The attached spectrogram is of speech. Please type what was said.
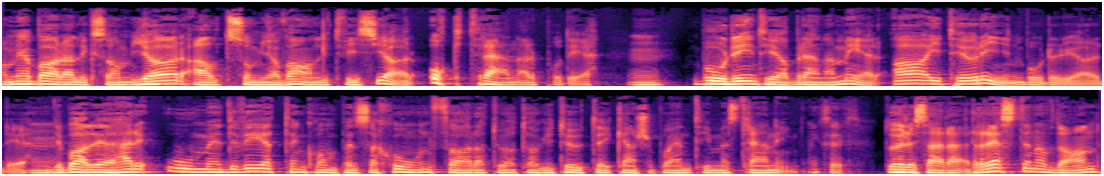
om jag bara liksom gör allt som jag vanligtvis gör och tränar på det, mm, borde inte jag bränna mer? Ja, i teorin borde du göra det. Mm. Det är bara det, här är omedveten kompensation för att du har tagit ut dig kanske på en timmes träning. exakt. Då är det så här, resten av dagen,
